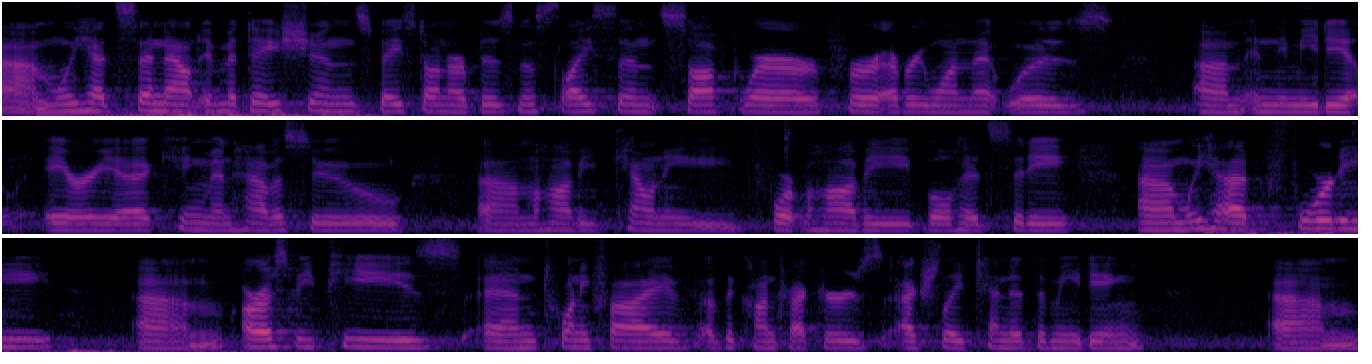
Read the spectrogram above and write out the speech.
Um, We had sent out invitations based on our business license software for everyone that was um, in the immediate area, Kingman, Havasu, um, Mohave County, Fort Mohave, Bullhead City. Um, We had 40 um, RSVPs, and 25 of the contractors actually attended the meeting. Um,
